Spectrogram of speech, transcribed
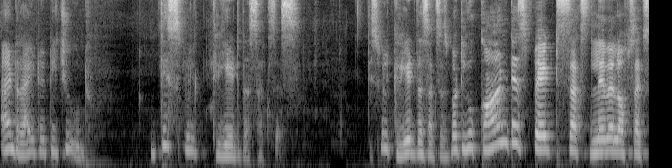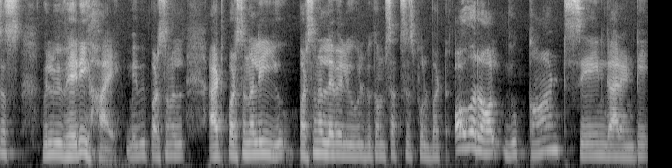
and right attitude. This will create the success. This will create the success. But you can't expect such level of success will be very high. Maybe personal at personally you personal level you will become successful but overall you can't say in guarantee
